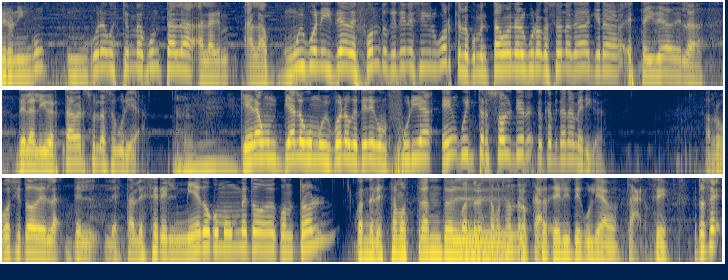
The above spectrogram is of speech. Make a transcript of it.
pero ningún, ninguna cuestión me apunta a la, a, la, a la muy buena idea de fondo que tiene Civil War, que lo comentamos en alguna ocasión acá, que era esta idea de la, de la libertad versus la seguridad. Que era un diálogo muy bueno que tiene con Furia en Winter Soldier el Capitán América. A propósito de, la- del- de establecer el miedo como un método de control, Cuando le está mostrando el, Cuando le está mostrando el los cables. satélite culiado. Claro. Sí. Entonces,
